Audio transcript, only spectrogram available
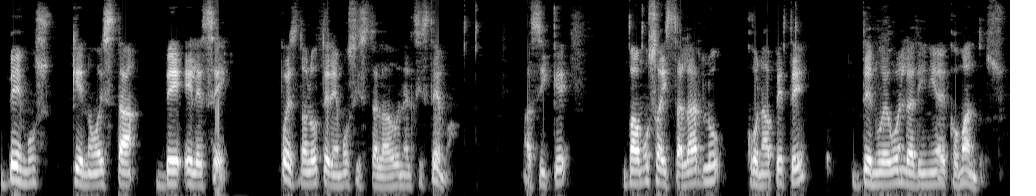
vemos que no está VLC, pues no lo tenemos instalado en el sistema. Así que vamos a instalarlo con apt de nuevo en la línea de comandos.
